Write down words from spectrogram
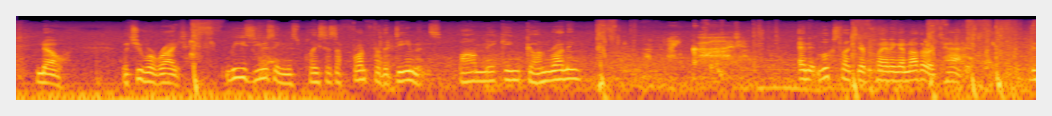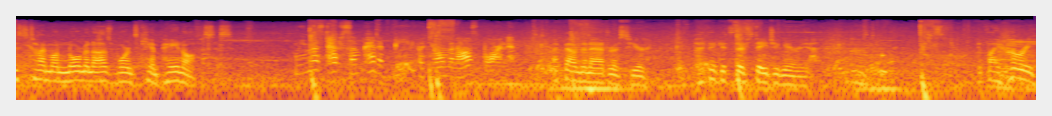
No, but you were right. Li's using this place as a front for the demons. Bomb making, gun running. Oh my god. And it looks like they're planning another attack. This time on Norman Osborn's campaign offices. We must have some kind of beef with Norman Osborn. I found an address here. I think it's their staging area. If I hurry,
